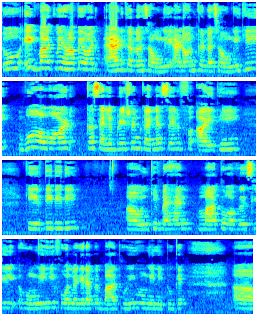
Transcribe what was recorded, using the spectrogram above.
तो एक बात मैं यहाँ पे और ऐड करना चाहूँगी एड ऑन करना चाहूँगी कि वो अवार्ड का सेलिब्रेशन करने सिर्फ़ आई थी कीर्ति दीदी उनकी बहन। माँ तो ऑब्वियसली होंगी ही फ़ोन वगैरह पे बात हुई होंगी नीतू के। आ,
